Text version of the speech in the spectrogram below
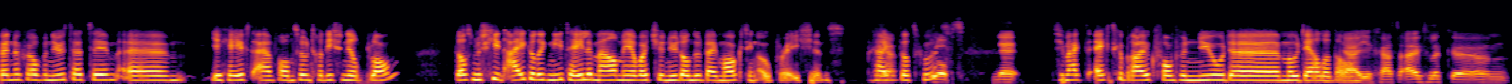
ben nog wel benieuwd, hè, Tim. Um, je geeft aan van zo'n traditioneel mhm. plan. Dat is misschien eigenlijk niet helemaal meer wat je nu dan doet bij marketing operations. Begrijp ja, ik dat goed? Klopt. Nee. Dus je maakt echt gebruik van vernieuwde modellen dan? Ja, je gaat eigenlijk. Um,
